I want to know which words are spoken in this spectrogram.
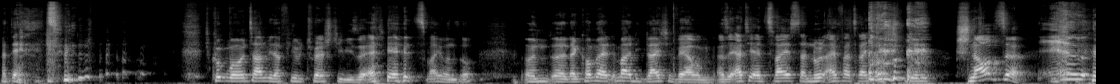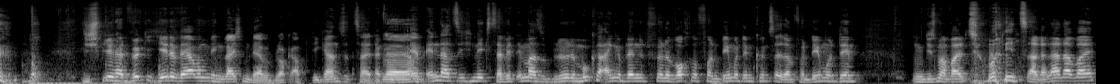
hat der. Ich gucke momentan wieder viel Trash-TV, so RTL 2 und so. Und äh, dann kommt halt immer die gleiche Werbung. Also RTL 2 ist dann null einfallsreich. Die spielen Schnauze! die spielen halt wirklich jede Werbung den gleichen Werbeblock ab, die ganze Zeit. Da kommt, Ja, ja. äh, ändert sich nichts, da wird immer so blöde Mucke eingeblendet für eine Woche von dem und dem Künstler, dann von dem und dem. Und diesmal war halt Giovanni Zarella dabei.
